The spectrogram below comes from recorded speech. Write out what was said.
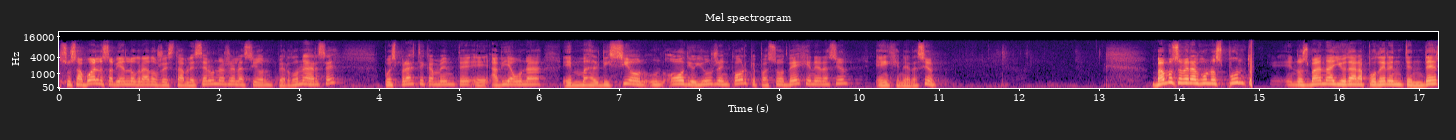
sus abuelos habían logrado restablecer una relación, perdonarse, pues prácticamente eh, había una eh, maldición, un odio y un rencor que pasó de generación en generación. Vamos a ver algunos puntos que eh, nos van a ayudar a poder entender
